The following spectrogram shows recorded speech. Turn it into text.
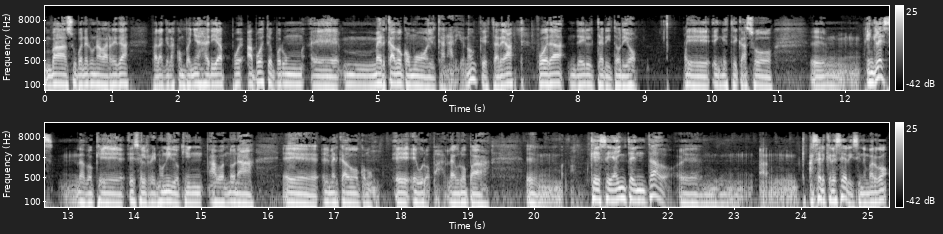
va a suponer una barrera para que las compañías aéreas apuesten por un eh, mercado como el canario, ¿no? que estará fuera del territorio, eh, en este caso, eh, inglés, dado que es el Reino Unido quien abandona el mercado común, Europa, la Europa bueno, que se ha intentado eh, hacer crecer y sin embargo,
